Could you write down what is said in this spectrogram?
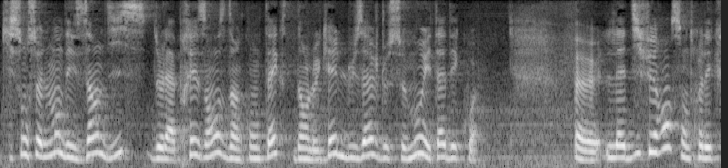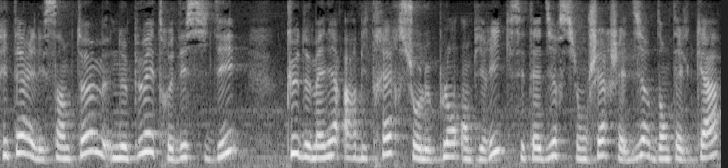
qui sont seulement des indices de la présence d'un contexte dans lequel l'usage de ce mot est adéquat. Euh, la différence entre les critères et les symptômes ne peut être décidée que de manière arbitraire sur le plan empirique, c'est-à-dire si on cherche à dire dans tel cas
